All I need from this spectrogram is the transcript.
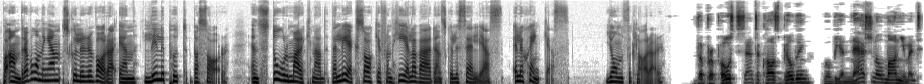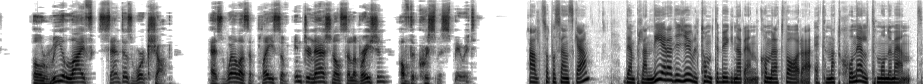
På andra våningen skulle det vara en Lilliput Bazaar, en stor marknad där leksaker från hela världen skulle säljas eller skänkas. John förklarar. The proposed Santa Claus building will be a national monument, a real life Santa's workshop, as well as a place of international celebration of the Christmas spirit. Alltså på svenska. Den planerade jultomtebyggnaden kommer att vara ett nationellt monument,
